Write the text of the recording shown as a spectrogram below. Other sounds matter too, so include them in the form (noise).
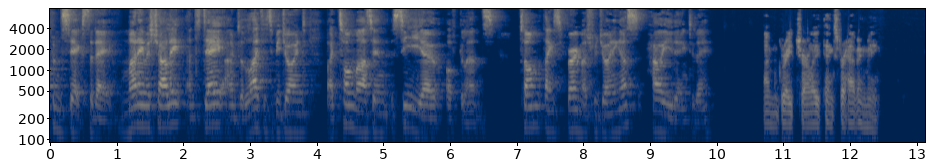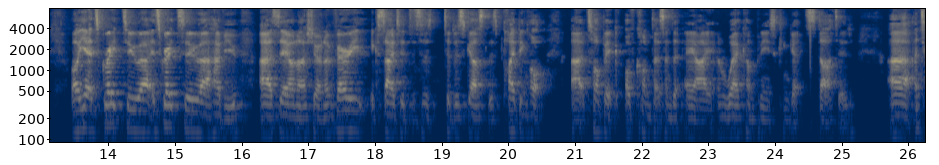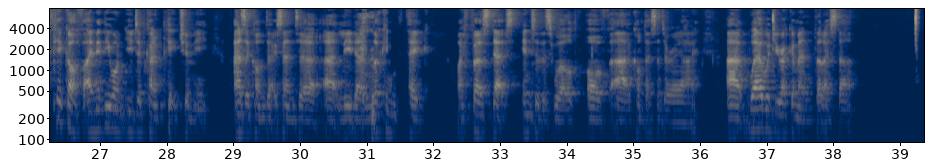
welcome to CX Today. My name is Charlie, and today I'm delighted to be joined by Tom Martin, CEO of Glance. Tom, thanks very much for joining us. How are you doing today? I'm great, Charlie. Thanks for having me. Well, yeah, it's great to uh, it's great to uh, have you uh, today on our show, and I'm very excited to, to discuss this piping hot uh, topic of contact center AI and where companies can get started. Uh, and to kick off, I maybe want you to kind of picture me as a contact center uh, leader looking to take my first steps into this world of uh, contact center AI. Uh, where would you recommend that I start?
